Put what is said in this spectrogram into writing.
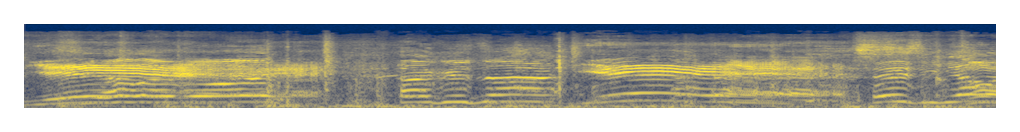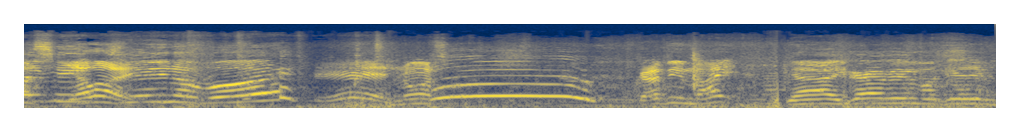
Yeah. Yellow boy. How good's that? Yes. There's the Nice yellow. tuna, boy. Yeah, nice. Woo! Grab him, mate. Yeah, grab him, we'll get him.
